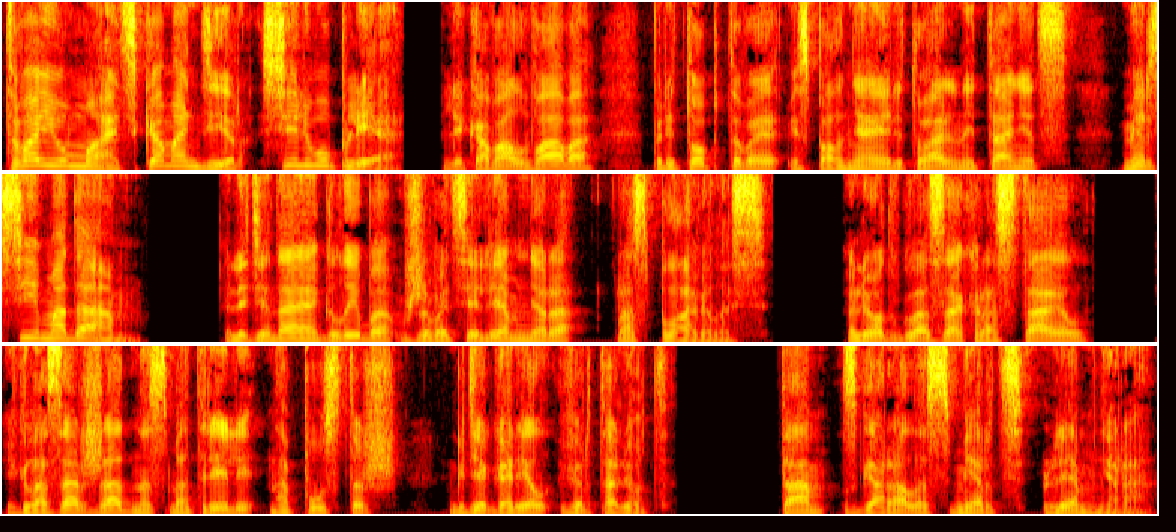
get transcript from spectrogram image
«Твою мать, командир! Сильвупле!» — ликовал Вава, притоптывая, исполняя ритуальный танец «Мерси, мадам!». Ледяная глыба в животе Лемнера расплавилась. Лед в глазах растаял, и глаза жадно смотрели на пустошь, где горел вертолет. Там сгорала смерть Лемнера.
